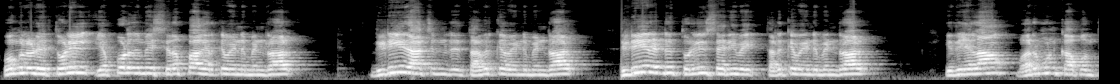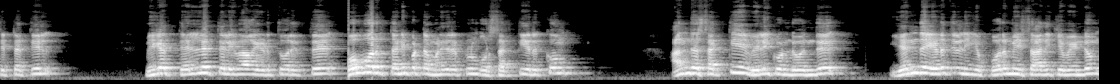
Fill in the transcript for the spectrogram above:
உங்களுடைய தொழில் எப்பொழுதுமே சிறப்பாக இருக்க வேண்டும் என்றால் திடீர் ஆச்சரியத்தை தவிர்க்க வேண்டும் என்றால் திடீரென்று தொழில் சரிவை தடுக்க வேண்டும் என்றால் இதையெல்லாம் வருமுன் காப்போம் திட்டத்தில் மிக தெல்ல தெளிவாக எடுத்து வரைத்து ஒவ்வொரு தனிப்பட்ட மனிதருக்கும் ஒரு சக்தி இருக்கும். அந்த சக்தியை வெளிக்கொண்டு வந்து எந்த இடத்தில் நீங்கள் பொறுமை சாதிக்க வேண்டும்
